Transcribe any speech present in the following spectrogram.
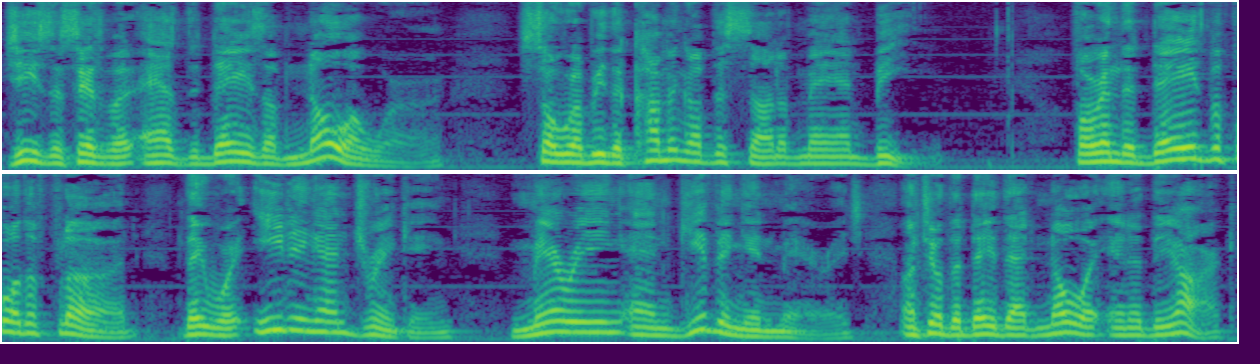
Jesus says, But as the days of Noah were, so will be the coming of the Son of Man be. For in the days before the flood, they were eating and drinking, marrying and giving in marriage, until the day that Noah entered the ark,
